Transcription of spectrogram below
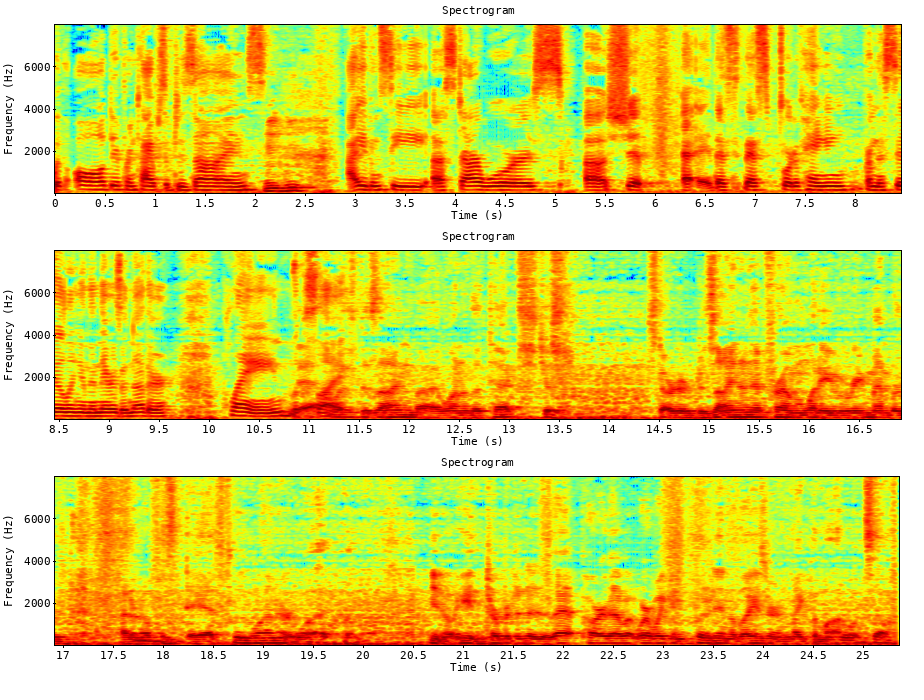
with all different types of designs. Mm-hmm. I even see a Star Wars uh, ship uh, that's that's sort of hanging from the ceiling, and then there's another plane. Looks that like was designed by one of the techs. Just started designing it from what he remembered. I don't know if his dad flew one or what, but you know, he interpreted it as that part of it where we can put it in the laser and make the model itself.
